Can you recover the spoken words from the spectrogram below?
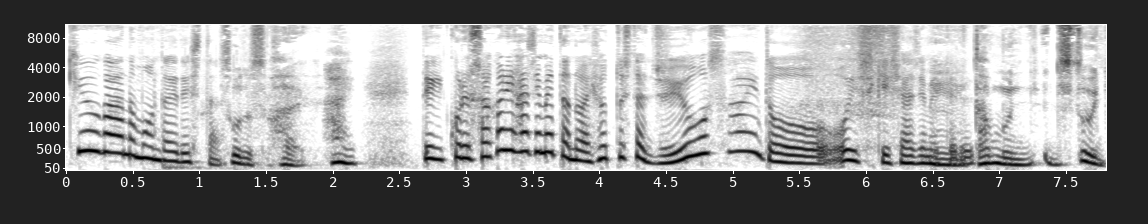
給側の問題でした。そうです。はい。はい。で、これ下がり始めたのは、ひょっとしたら需要サイドを意識し始めてる、うん、多分実はやっ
